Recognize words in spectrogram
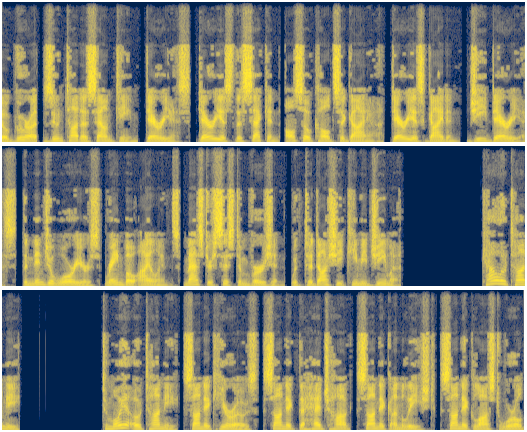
Ogura, Zuntata Sound Team, Darius, Darius II also called Sagaia, Darius Gaiden, G. Darius, The Ninja Warriors, Rainbow Islands Master System version, with Tadashi Kimijima. Kao Otani. Tomoya Otani, Sonic Heroes, Sonic the Hedgehog, Sonic Unleashed, Sonic Lost World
